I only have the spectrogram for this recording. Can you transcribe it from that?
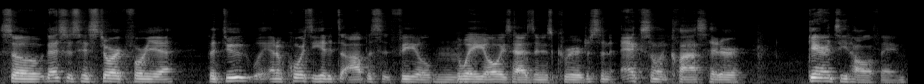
So that's just historic for you. The dude, and of course, he hit it to opposite field Mm. the way he always has in his career. Just an excellent class hitter, guaranteed Hall of Fame,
